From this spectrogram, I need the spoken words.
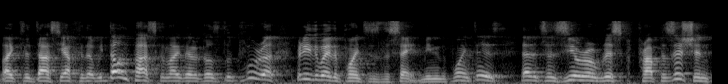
like the das yachid, that we don't paskin like that it goes to kvura. But either way, the point is the same. Meaning the point is that it's a zero risk proposition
